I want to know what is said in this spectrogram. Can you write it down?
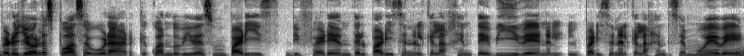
pero yo les puedo asegurar que cuando vives un París diferente, el París en el que la gente vive, en el, el París en el que la gente se mueve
